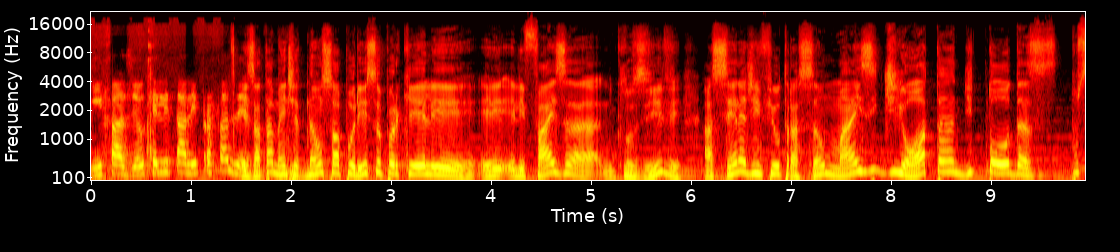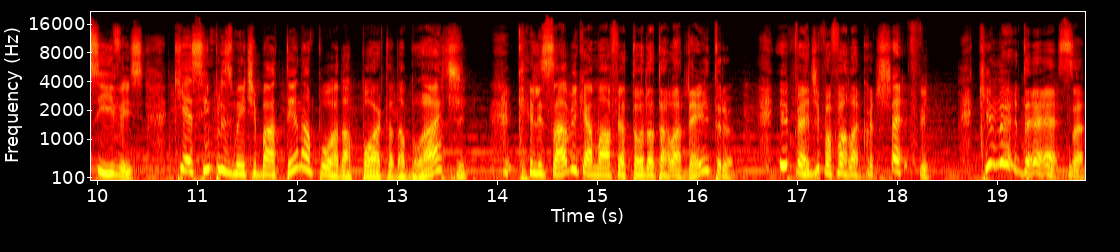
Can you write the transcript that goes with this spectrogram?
e fazer o que ele tá ali pra fazer. Exatamente, não só por isso, porque ele, ele, ele faz, a, inclusive, a cena de infiltração mais idiota de todas possíveis, que é simplesmente bater na porra da porta da boate, que ele sabe que a máfia toda tá lá dentro, e pede pra falar com o chefe. Que merda é essa?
